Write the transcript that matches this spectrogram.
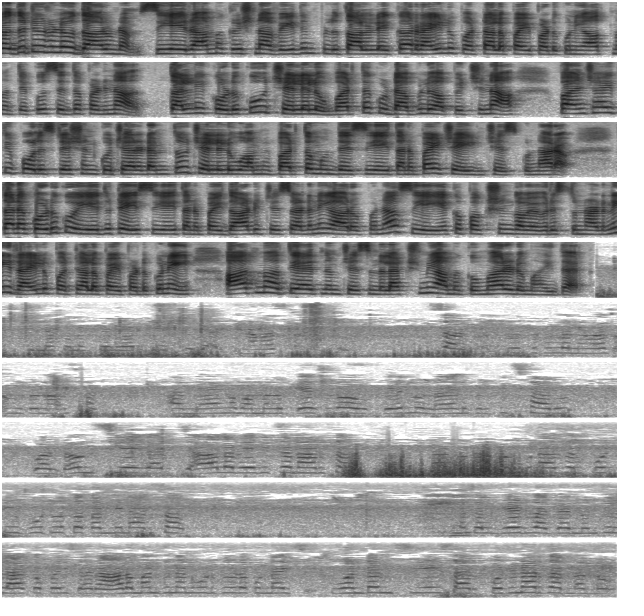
ప్రొద్దుటూరులో దారుణం. సీఐ రామకృష్ణ వేధింపులు తాళలేక రైలు పట్టాలపై పడుకుని ఆత్మహత్యకు సిద్ధపడిన తల్లి కొడుకు చెల్లెలు భర్తకు డబ్బులు అప్పించిన పంచాయతీ పోలీస్ స్టేషన్కు చేరడంతో చెల్లెలు ఆమె భర్త ముందే సీఐ తనపై చేయించేసుకున్నారు తన కొడుకు ఎదుటే సీఐ తనపై దాడి చేశాడని ఆరోపణ సీఐ ఏకపక్షంగా వ్యవహరిస్తున్నాడని రైలు పట్టాలపై పడుకుని ఆత్మహత్యాయత్నం చేసిన లక్ష్మి ఆమె కుమారుడు మైదర్ జిల్లా మమ్మల్ని కేసులో పేర్లు ఉన్నాయని పిలిపించారు వన్ టౌన్ సిఐ గారు చాలా వేధిస్తున్నారు సార్. అసలు కొట్టి బూట్లతో తమ్మినారు సార్. అసలు గేట్ దగ్గర నుంచి లేకపోయి సార్. ఆడ మనిషి నన్ను కూడా చూడకుండా వన్ టౌన్ సిఐ సార్ కొట్టినారు సార్ నన్ను.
